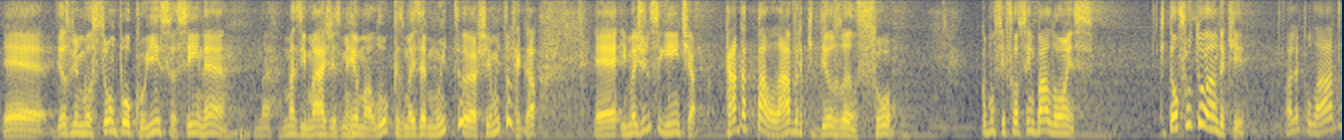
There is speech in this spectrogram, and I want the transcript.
é, Deus me mostrou um pouco isso, assim, né? Umas imagens meio malucas, mas é muito, eu achei muito legal. É, imagina o seguinte: cada palavra que Deus lançou, como se fossem balões, que estão flutuando aqui. Olha para o lado,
